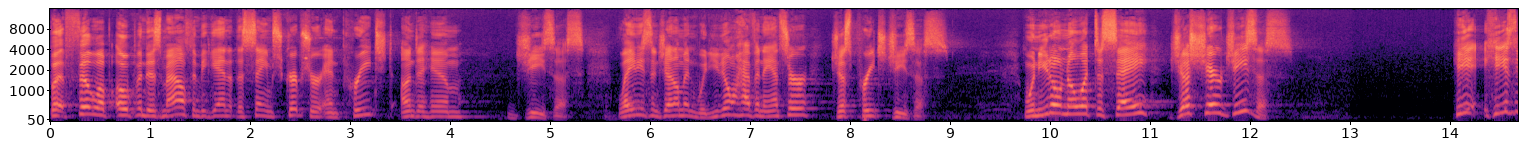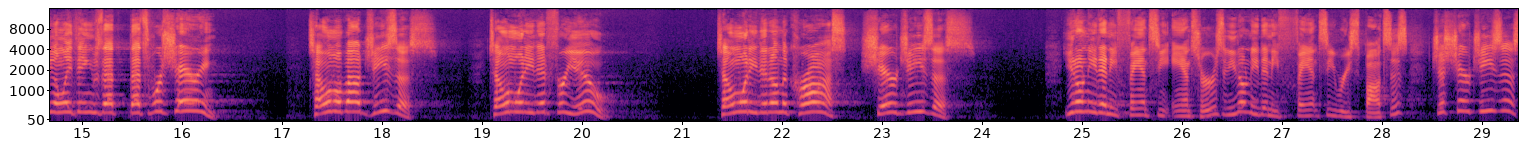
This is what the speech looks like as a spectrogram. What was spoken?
But Philip opened his mouth and began at the same scripture and preached unto him Jesus. Ladies and gentlemen, when you don't have an answer, just preach Jesus. When you don't know what to say, just share Jesus. He, he's the only thing that, that's worth sharing. Tell him about Jesus. Tell him what he did for you. Tell him what he did on the cross. Share Jesus. You don't need any fancy answers and you don't need any fancy responses. Just share Jesus.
